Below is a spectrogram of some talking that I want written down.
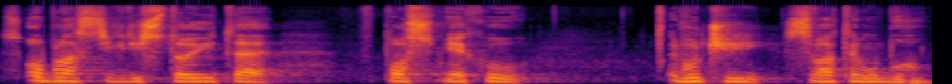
Z oblasti, kdy stojíte v posměchu vůči svatému Bohu.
